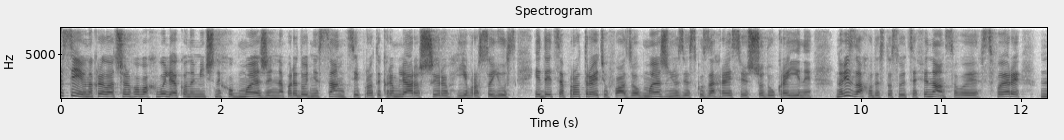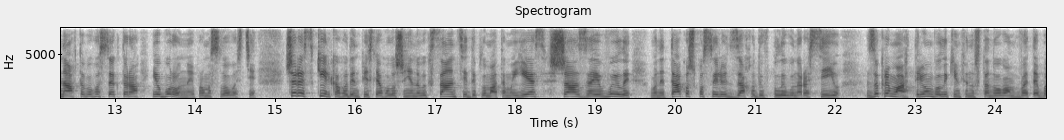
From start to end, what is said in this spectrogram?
Росію накрила чергова хвиля економічних обмежень. Напередодні санкцій проти Кремля розширив Євросоюз. Йдеться про третю фазу обмежень у зв'язку з агресією щодо України. Нові заходи стосуються фінансової сфери, нафтового сектора і оборонної промисловості. Через кілька годин після оголошення нових санкцій дипломатами ЄС США заявили, вони також посилюють заходи впливу на Росію. Зокрема, трьом великим фінустановам ВТБ,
